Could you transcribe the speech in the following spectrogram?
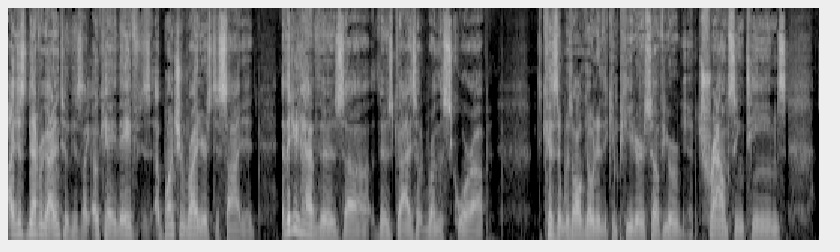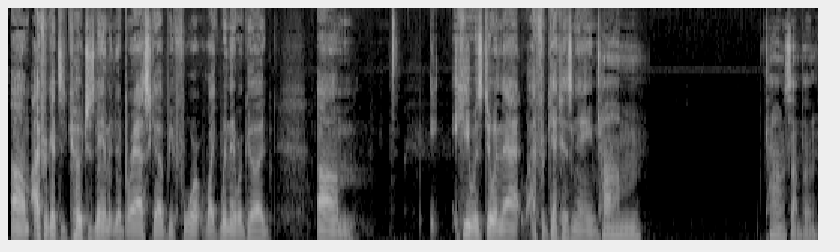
I just never got into it because like okay, they've a bunch of writers decided, and then you'd have those uh, those guys that would run the score up because it was all going to the computer. So if you were trouncing teams, um, I forget the coach's name at Nebraska before, like when they were good. Um, he- was doing that. I forget his name. Tom. Tom something.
